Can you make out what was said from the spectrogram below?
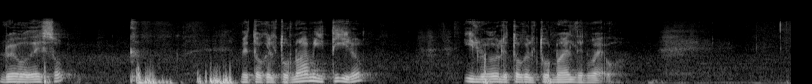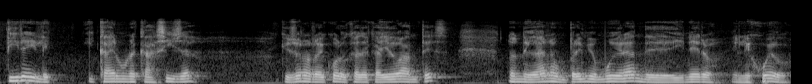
Luego de eso, me toca el turno a mi tiro y luego le toca el turno a él de nuevo. Tira y, le, y cae en una casilla que yo no recuerdo que haya caído antes donde gana un premio muy grande de dinero en el juego.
